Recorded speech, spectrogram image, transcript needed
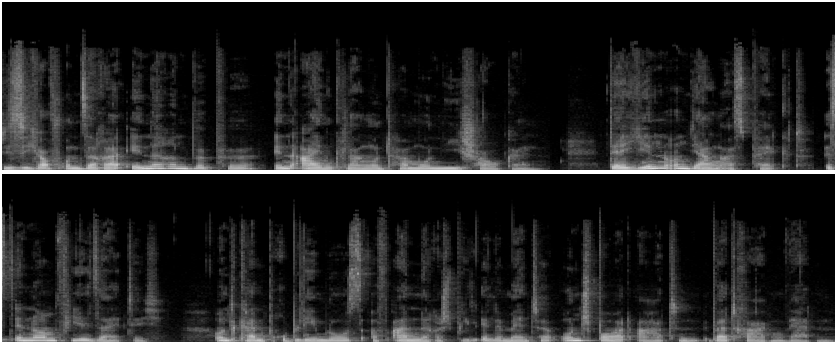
die sich auf unserer inneren Wippe in Einklang und Harmonie schaukeln. Der Yin- und Yang-Aspekt ist enorm vielseitig und kann problemlos auf andere Spielelemente und Sportarten übertragen werden.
